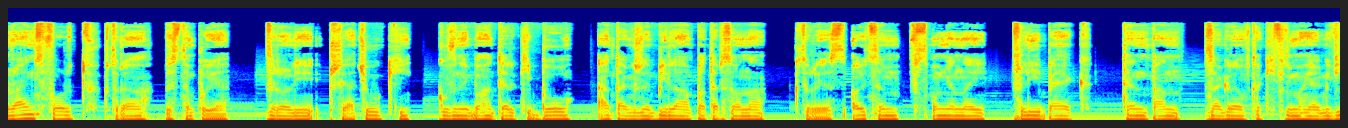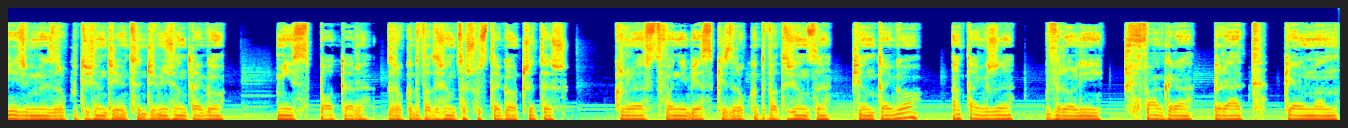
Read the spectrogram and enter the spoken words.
Rainsford, która występuje w roli przyjaciółki głównej bohaterki Boo, a także Billa Pattersona, który jest ojcem wspomnianej Fleabag. Ten pan zagrał w takich filmach jak Wiedźmy z roku 1990, Miss Potter z roku 2006, czy też Królestwo Niebieskie z roku 2005, a także w roli szwagra Brad Gelman,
